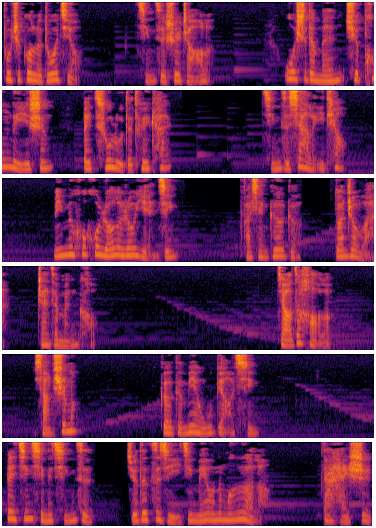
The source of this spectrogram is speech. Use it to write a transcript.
不知过了多久，晴子睡着了，卧室的门却砰的一声被粗鲁的推开。晴子吓了一跳，迷迷糊糊揉了揉眼睛。发现哥哥端着碗站在门口，饺子好了，想吃吗？哥哥面无表情。被惊醒的晴子觉得自己已经没有那么饿了，但还是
